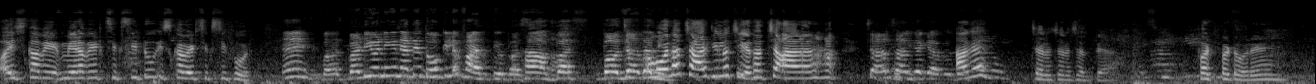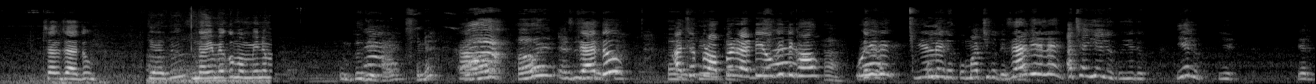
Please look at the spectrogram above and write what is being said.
और इसका मेरा वेट 62 इसका वेट सिक्सटी फोर बहुत बड़ी होने के नाते दो किलो फालती हो बस। हाँ बस। बहुत ज़्यादा वो ना चार किलो चाहिए था चार। चार साल का क्या आ गए? चलो चलो चलते हैं। फटफट हो रहे हैं। चल जादू। जादू? नहीं मेरे को मम्मी ने उनको देखा है है। हाँ। हाँ जादू? हाँ, अच्छा प्रॉपर रेडी होके दिखाओ। हाँ, ये देखो, ये ले। माची को देखो। जैद ये ले। अच्छा ये देखो ये देखो। ये लो ये ये लो।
